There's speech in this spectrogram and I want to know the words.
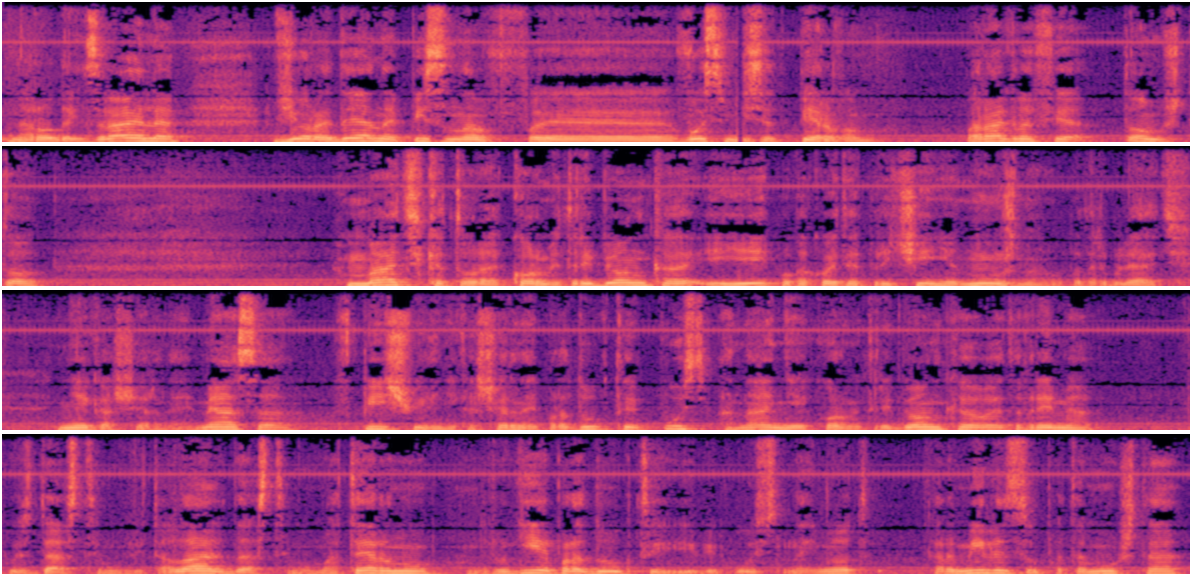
народа Израиля. В Йоредея написано в 81 э, параграфе о том, что мать, которая кормит ребенка, и ей по какой-то причине нужно употреблять некошерное мясо в пищу или некошерные продукты, пусть она не кормит ребенка в это время, пусть даст ему виталак, даст ему матерну, другие продукты, или пусть наймет кормилицу, потому что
